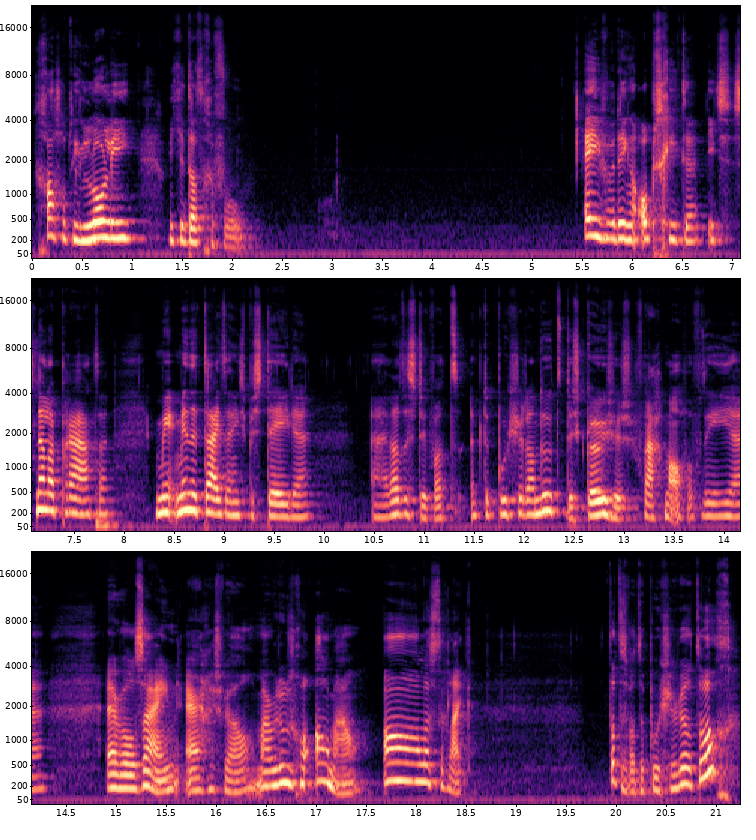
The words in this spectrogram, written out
gas op die lolly, weet je, dat gevoel. Even dingen opschieten, iets sneller praten, minder tijd aan iets besteden. Uh, dat is natuurlijk wat de pusher dan doet. Dus keuzes, vraag me af of die uh, er wel zijn, ergens wel. Maar we doen het gewoon allemaal. Alles tegelijk. Dat is wat de pusher wil, toch?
